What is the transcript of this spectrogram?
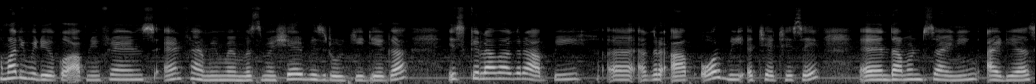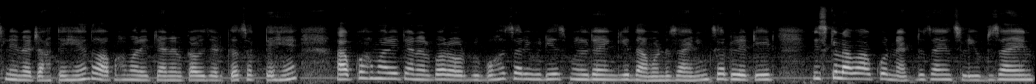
हमारी वीडियो को अपनी फ्रेंड्स एंड फैमिली मेंबर्स में शेयर भी ज़रूर कीजिएगा। इसके अलावा अगर आप भी अगर आप और भी अच्छे अच्छे से दामन डिज़ाइनिंग आइडियाज़ लेना चाहते हैं तो आप हमारे चैनल का विज़िट कर सकते हैं। आपको हमारे चैनल पर और भी बहुत सारी वीडियोस मिल जाएँगी दामन डिज़ाइनिंग से रिलेटेड इसके अलावा आपको neck design sleeve design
